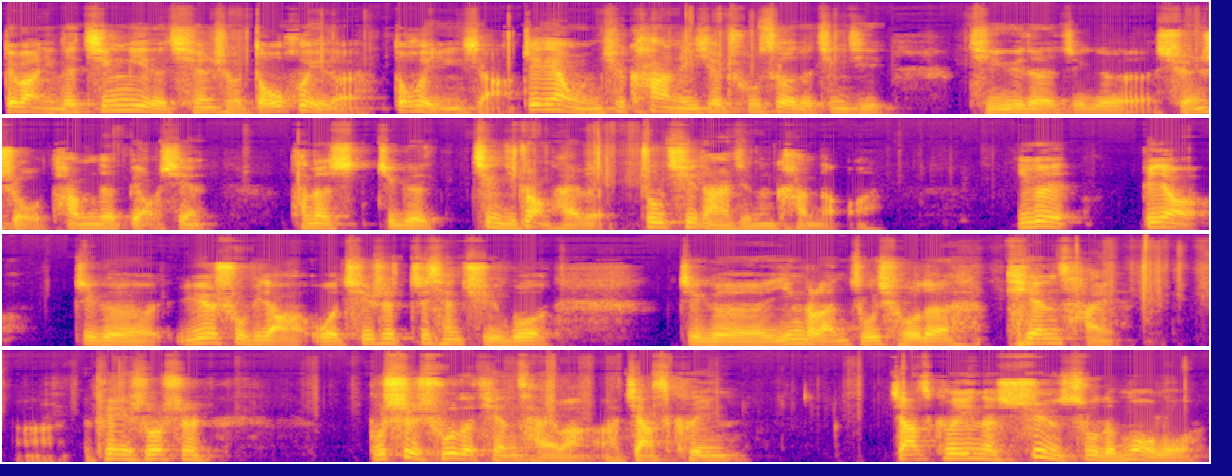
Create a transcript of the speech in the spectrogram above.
对吧？你的精力的牵扯都会的，都会影响。这点我们去看了一些出色的竞技体育的这个选手，他们的表现，他的这个竞技状态的周期，大家就能看到啊。一个比较这个约束比较，我其实之前举过这个英格兰足球的天才啊，可以说是不世出的天才吧啊。加斯科因，加斯科因的迅速的没落，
